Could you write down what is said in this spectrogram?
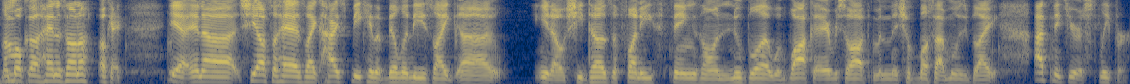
Mamoka Hanazona. Okay. Yeah, and uh she also has like high speed capabilities like uh you know, she does the funny things on New Blood with Waka every so often, and then she'll bust out moves and be like, I think you're a sleeper.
